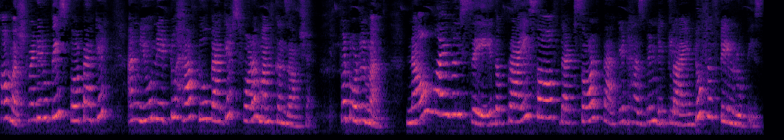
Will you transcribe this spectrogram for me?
how much? 20 rupees per packet and you need to have two packets for a month consumption for total month. Now I will say the price of that salt packet has been declined to 15 rupees.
